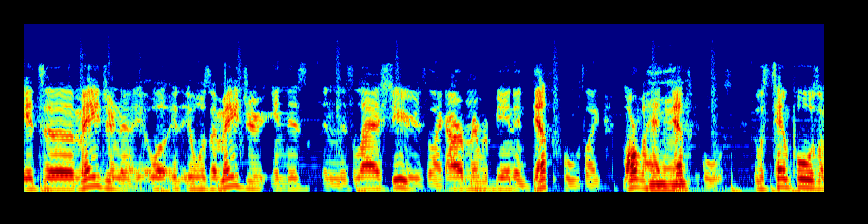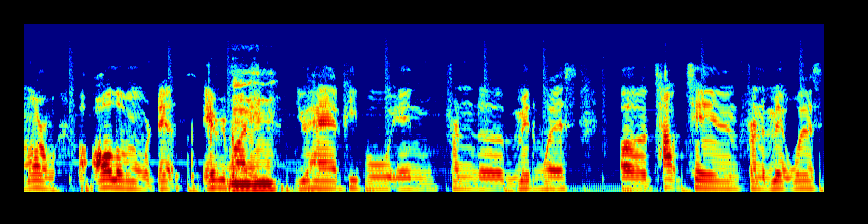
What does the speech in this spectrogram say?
it's a major now. Well, it, it, was a major in this in this last year's. Like I remember being in death pools. Like Marvel had mm-hmm. death pools. It was ten pools of Marvel, but all of them were death. Everybody, mm-hmm. you had people in from the Midwest, uh, top ten from the Midwest.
